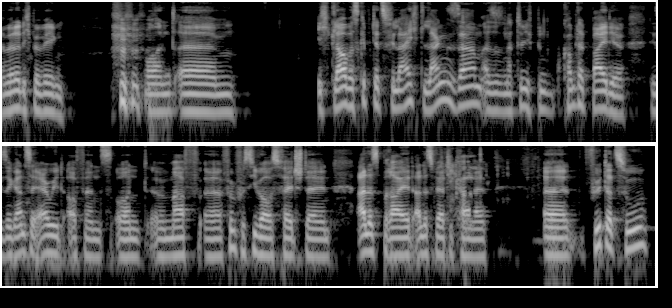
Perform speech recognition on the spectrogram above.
dann würde er dich bewegen. Und ähm, ich glaube, es gibt jetzt vielleicht langsam, also natürlich ich bin komplett bei dir, diese ganze Air Read Offense und äh, mal äh, fünf Receiver aufs Feld stellen, alles breit, alles vertikal, äh, führt dazu,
